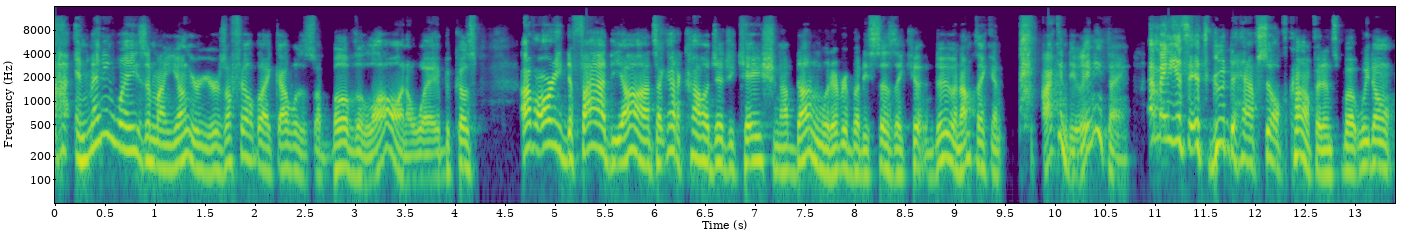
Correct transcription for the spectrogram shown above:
I, in many ways in my younger years, I felt like I was above the law in a way because I've already defied the odds. I got a college education. I've done what everybody says they couldn't do. And I'm thinking, I can do anything. I mean, it's, it's good to have self confidence, but we don't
